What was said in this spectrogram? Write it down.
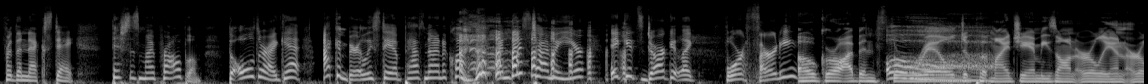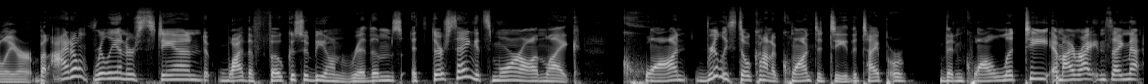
for the next day. This is my problem. The older I get, can barely stay up past nine o'clock. and this time of year, it gets dark at like 4.30. Oh, girl, I've been thrilled to Oh. put my jammies on early and earlier, but I don't really understand why the focus would be on rhythms. It's, they're saying it's more on like quant, really still kind of quantity, the type or than quality. Am I right in saying that?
